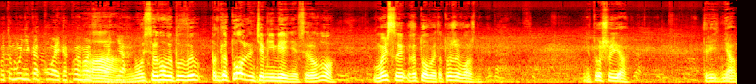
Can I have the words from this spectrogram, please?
Потому никакой, какой может А, но все равно вы, вы подготовлены, тем не менее, все равно. Мышцы готовы, это тоже важно. Не то, что я три дня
